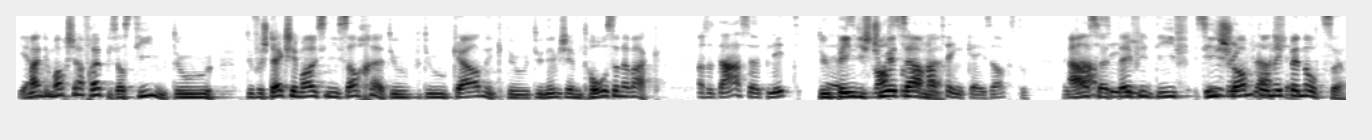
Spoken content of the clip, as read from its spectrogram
Ich Ja. meine, du machst einfach etwas als Team. Du, du versteckst ihm all seine Sachen. Du, du gar nicht. Du, du nimmst ihm die Hosen weg. Also der sollte nicht Du bindest das Schuhe zusammen. nachher trinken, ich sag's dir. Er seine- definitiv sein Shampoo nicht benutzen.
